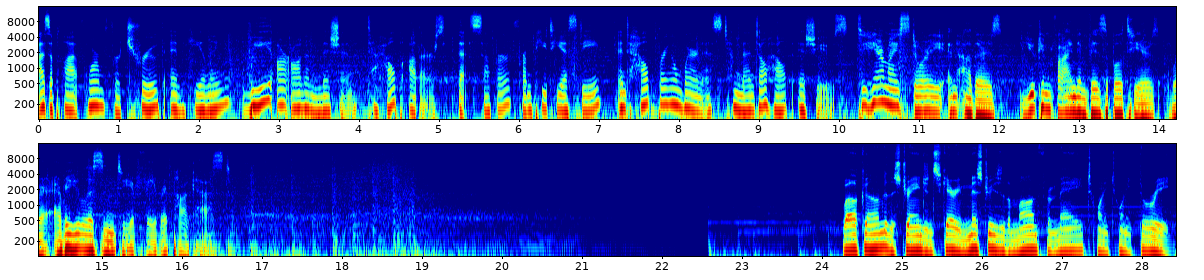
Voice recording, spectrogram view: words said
As a platform for truth and healing, we are on a mission to help others that suffer from PTSD and help bring awareness to mental health issues. To hear my story and others, you can find Invisible Tears wherever you listen to your favorite podcast. Welcome to the strange and scary mysteries of the month for May 2023.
